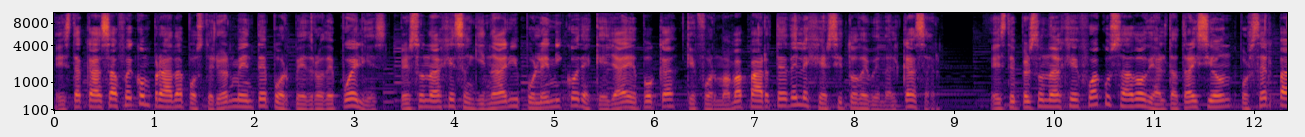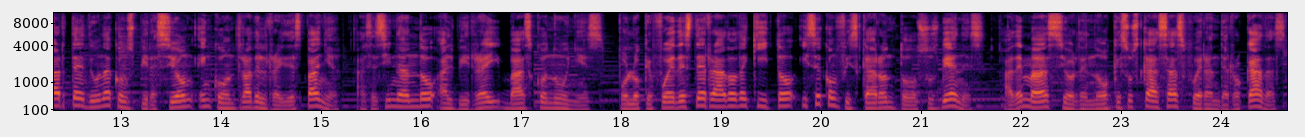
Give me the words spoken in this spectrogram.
Esta casa fue comprada posteriormente por Pedro de Puelles, personaje sanguinario y polémico de aquella época que formaba parte del ejército de Benalcázar. Este personaje fue acusado de alta traición por ser parte de una conspiración en contra del rey de España, asesinando al virrey Vasco Núñez, por lo que fue desterrado de Quito y se confiscaron todos sus bienes. Además, se ordenó que sus casas fueran derrocadas,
